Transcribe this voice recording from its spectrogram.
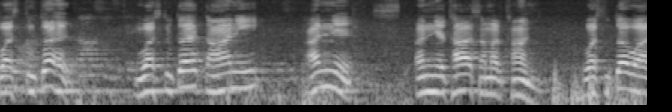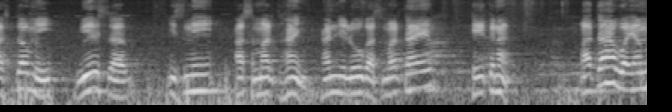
वस्तुतः वस्तुतः तानि अन्य, अन्यथा समर्थान। वस्तुतः वास्तव में वे सब इसमें असमर्थ हैं। अन्य लोग असमर्थ हैं फेंकना अतः वयम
